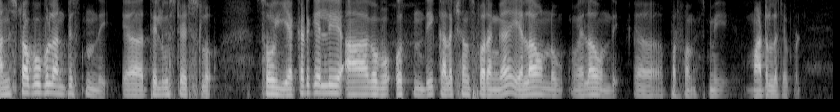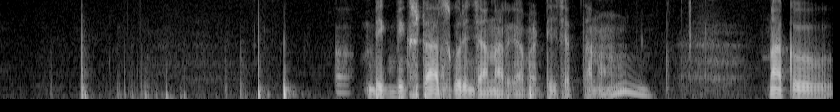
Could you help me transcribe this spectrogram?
అన్స్టాపబుల్ అనిపిస్తుంది తెలుగు స్టేట్స్లో. సో ఎక్కడికి వెళ్ళి ఆగబోతుంది కలెక్షన్స్ పరంగా ఎలా ఉండ ఎలా ఉంది పర్ఫార్మెన్స్? మీ మాటల్లో చెప్పండి. బిగ్ బిగ్ స్టార్స్ గురించి అన్నారు కాబట్టి చెప్తాను. నాకు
